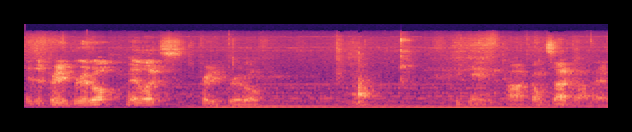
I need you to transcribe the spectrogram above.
Is it pretty brutal? It looks pretty brutal. You can't even talk. Don't suck on it.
